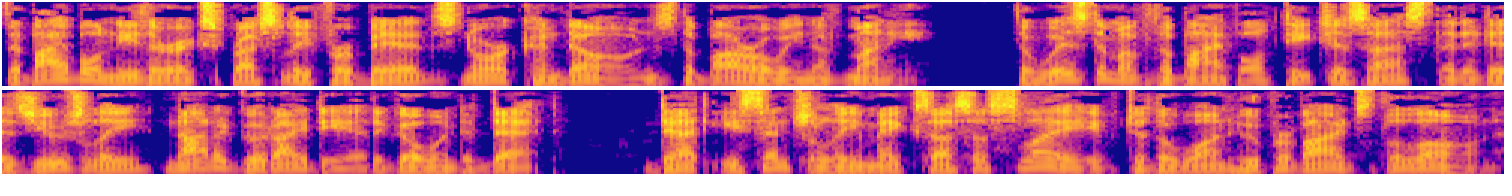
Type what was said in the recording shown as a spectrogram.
The Bible neither expressly forbids nor condones the borrowing of money. The wisdom of the Bible teaches us that it is usually not a good idea to go into debt. Debt essentially makes us a slave to the one who provides the loan.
